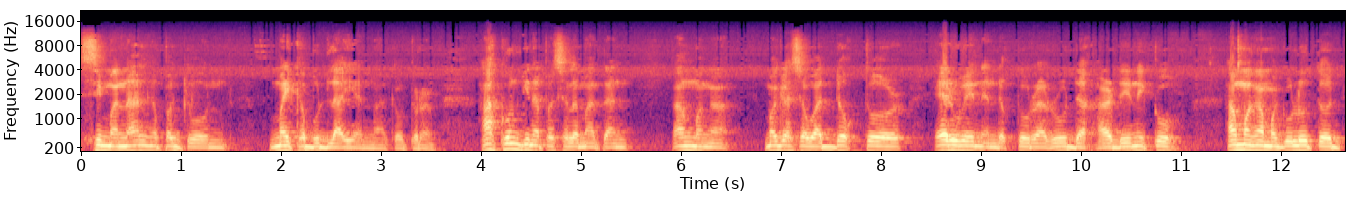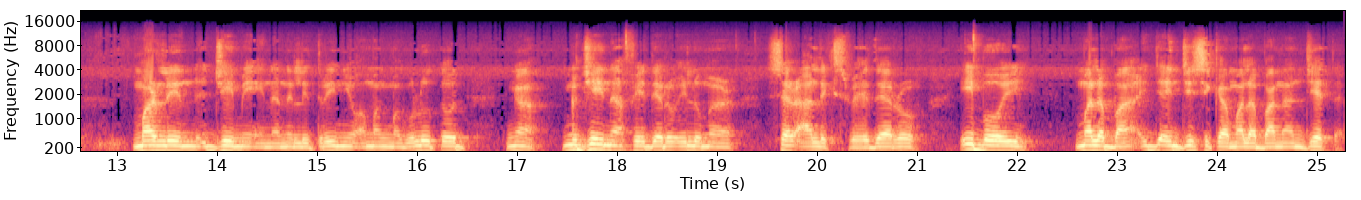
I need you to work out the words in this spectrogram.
simanal nga pagtuon, may kabudlayan, mga kauturan. Akong ginapasalamatan ang mga mag-asawa Dr. Erwin and Dr. Ruda Hardinico, ang mga magulutod Marlene Jamie and Anneli Trino ang mga magulutod nga Jena Federo Ilumar Sir Alex Federo Iboy Malaba and Jessica Malabanan Jetta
